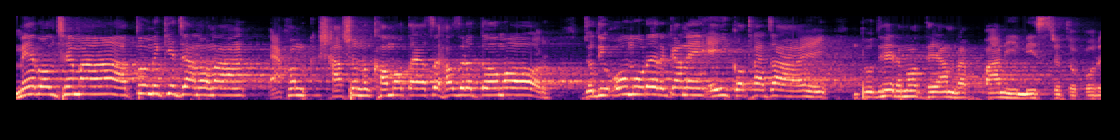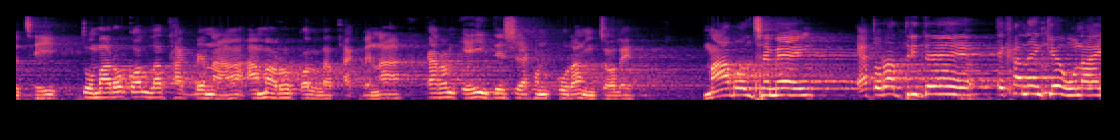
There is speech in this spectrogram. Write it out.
মেয়ে বলছে, মা, তুমি কি জানো না? এখন শাসন ক্ষমতায় আছে হজরত ওমর। যদি ওমরের কানে এই কথা যায়, দুধের মধ্যে আমরা পানি মিশ্রিত করেছি। তোমারও কল্লা থাকবে না, আমারও কল্লা থাকবে না, কারণ এই দেশে এখন কোরআন চলে। মা বলছে, মেয়ে, এত রাত্রিতে এখানে কেউ নাই।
